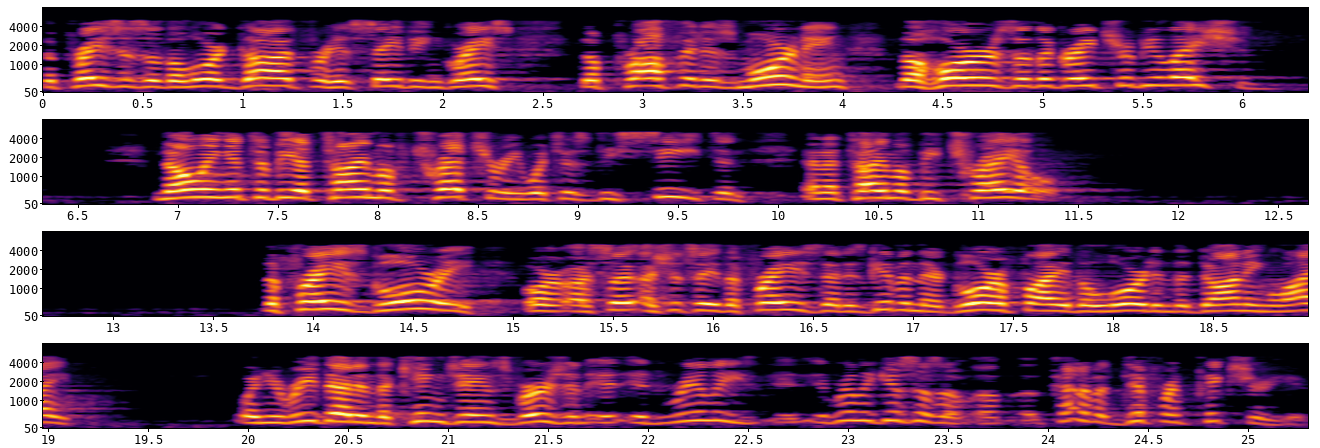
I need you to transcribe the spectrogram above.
the praises of the Lord God for His saving grace, the prophet is mourning the horrors of the great tribulation. Knowing it to be a time of treachery, which is deceit, and, and a time of betrayal. The phrase glory, or I should say the phrase that is given there, glorify the Lord in the dawning light. When you read that in the King James Version, it, it really, it really gives us a, a, a kind of a different picture here.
